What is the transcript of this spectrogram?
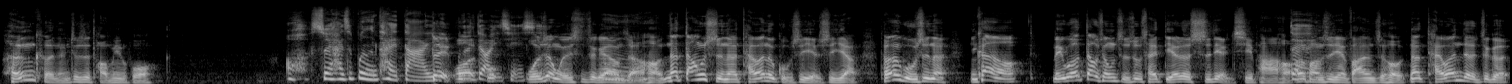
很可能就是逃命波。哦，所以还是不能太大意，对我掉以轻心。我认为是这个样子啊哈。那当时呢，台湾的股市也是一样，台湾股市呢，你看哦。美国道琼指数才跌了十点七趴哈，对二房事件发生之后，那台湾的这个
